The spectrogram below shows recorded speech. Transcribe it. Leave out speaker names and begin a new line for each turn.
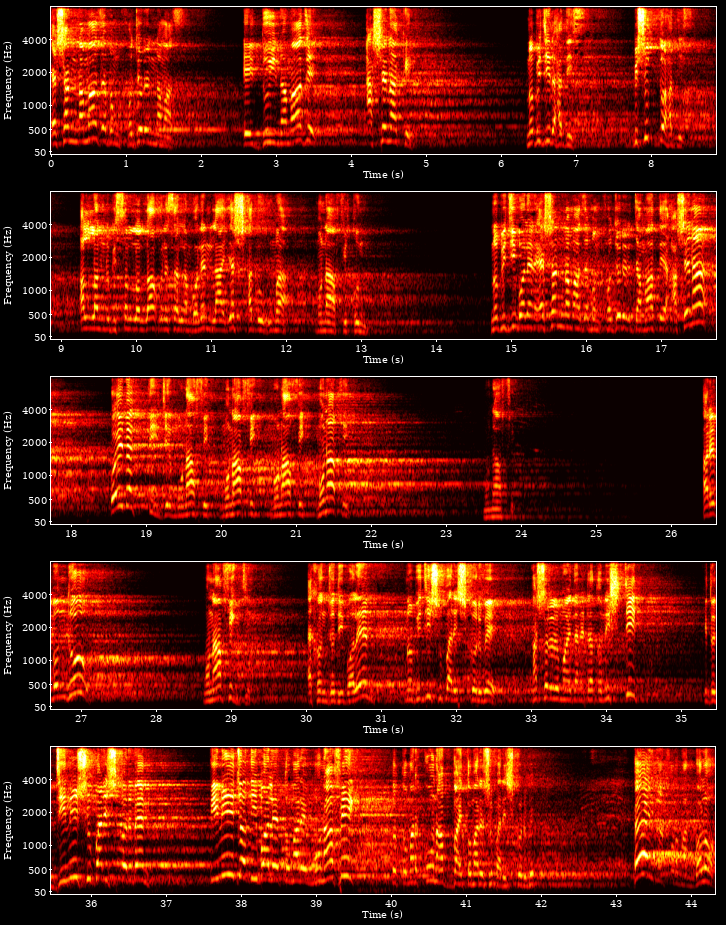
এশার নামাজ এবং ফজরের নামাজ। এই দুই নামাজে আসে না কে? নবীজির হাদিস, বিশুদ্ধ হাদিস। আল্লাহ নবী সাল্লাহ সাল্লাম বলেন, লা ইয়াশহাদু হুমা মুনাফিকুন। নবীজি বলেন, এশার নামাজ এবং ফজরের জামাতে আসে না ওই ব্যক্তি যে মুনাফিক মুনাফিক মুনাফিক মুনাফিক। মুনাফিক। আরে বন্ধু, মুনাফিক যে এখন যদি বলেন, নবীজি সুপারিশ করবে হাসরের ময়দান এটা তো নিশ্চিত, কিন্তু যিনি সুপারিশ করবেন, তিনি যদি বলে তোমারে মুনাফিক, তো তোমার কোন আব্বায় তোমারে সুপারিশ করবে? এই ফরমান বলো,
